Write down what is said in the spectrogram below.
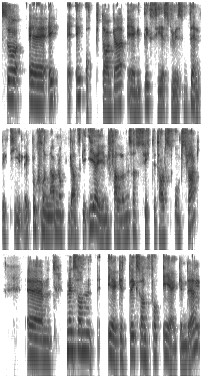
Så eh, jeg, jeg oppdaga egentlig C.S. Lewis veldig tidlig pga. noe ganske iøynefallende sånn 70-tallsomslag. Eh, men sånn egentlig sånn for egen del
